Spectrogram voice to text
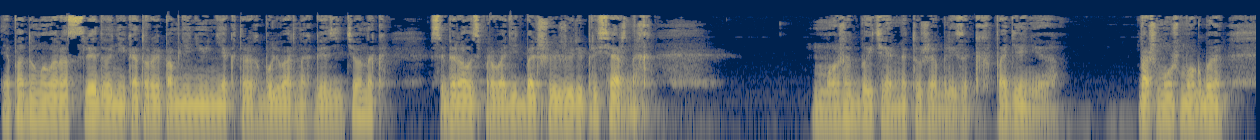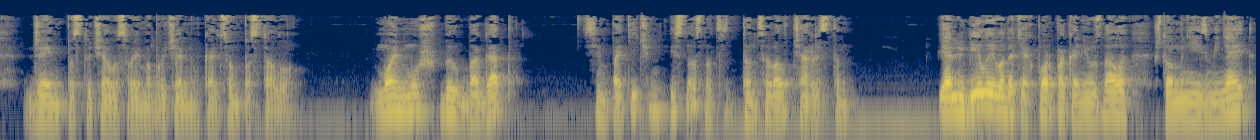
Я подумал о расследовании, которое, по мнению некоторых бульварных газетенок, собиралось проводить большое жюри присяжных. Может быть, Эммет уже близок к падению. Ваш муж мог бы Джейн постучала своим обручальным кольцом по столу. Мой муж был богат, симпатичен и сносно танцевал Чарльстон. Я любила его до тех пор, пока не узнала, что он мне изменяет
